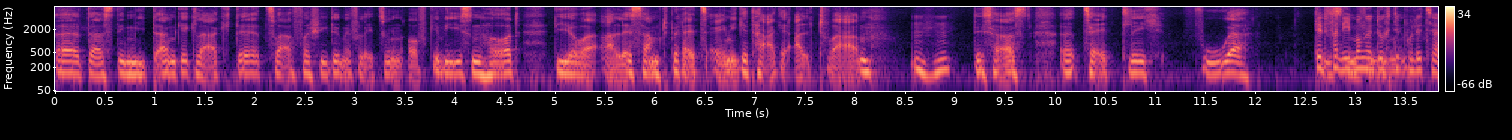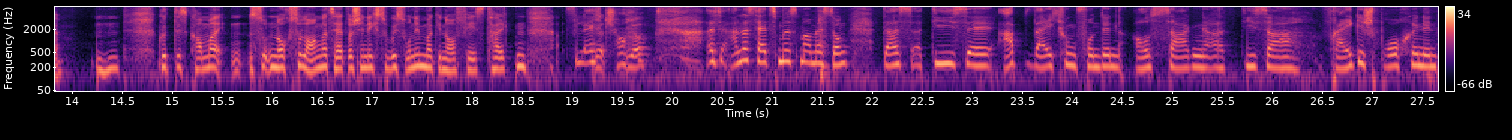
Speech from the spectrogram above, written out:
äh, dass die Mitangeklagte zwei verschiedene Verletzungen aufgewiesen hat, die aber allesamt bereits einige Tage alt waren. Mhm. Das heißt, äh, zeitlich vor den Vernehmungen durch die Polizei. Mhm. Gut, das kann man so, nach so langer Zeit wahrscheinlich sowieso nicht mehr genau festhalten. Vielleicht schon. Ja. Also einerseits muss man mal sagen, dass diese Abweichung von den Aussagen äh, dieser Freigesprochenen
